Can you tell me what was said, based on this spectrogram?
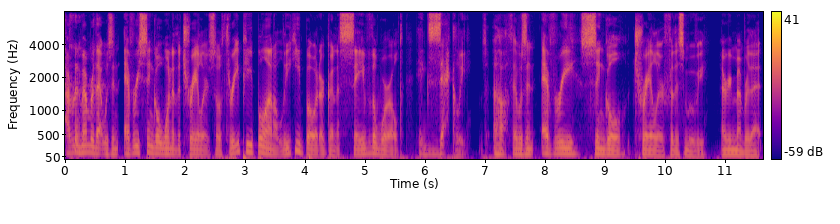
I remember that was in every single one of the trailers. So three people on a leaky boat are going to save the world. Exactly. Oh, that was in every single trailer for this movie. I remember that.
